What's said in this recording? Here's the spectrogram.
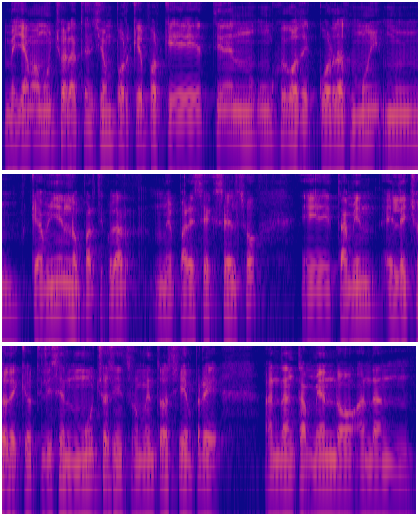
Me llama mucho la atención, ¿por qué? Porque tienen un juego de cuerdas muy, muy que a mí en lo particular me parece excelso. Eh, también el hecho de que utilicen muchos instrumentos siempre andan cambiando, andan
